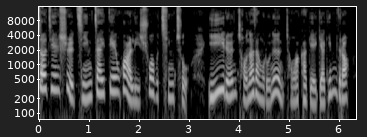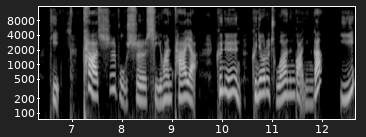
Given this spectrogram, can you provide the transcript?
这件事情在电话里说不清楚. 이 일은 전화상으로는 정확하게 얘기하기 힘들어. D. 他是不是喜欢他呀? 그는 그녀를 좋아하는 거 아닌가? 2.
